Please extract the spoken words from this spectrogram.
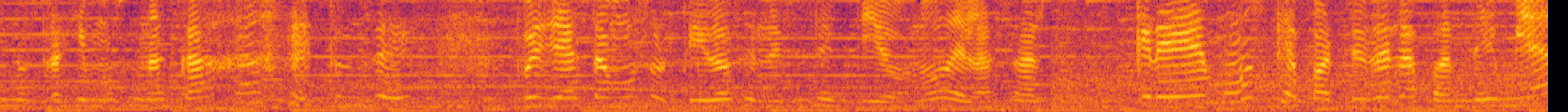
y nos trajimos una caja, entonces pues ya estamos surtidos en ese sentido, ¿no? De la salsa. Creemos que a partir de la pandemia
